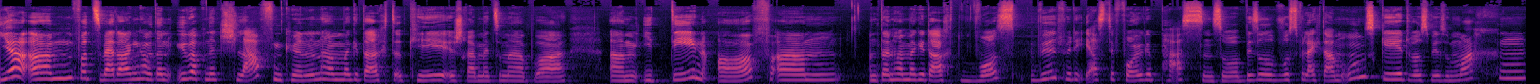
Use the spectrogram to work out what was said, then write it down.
Ja, ähm, vor zwei Tagen habe ich dann überhaupt nicht schlafen können. Haben wir gedacht, okay, ich schreibe mir jetzt mal ein paar ähm, Ideen auf. Ähm, und dann haben wir gedacht, was wird für die erste Folge passen? So ein bisschen, wo es vielleicht auch um uns geht, was wir so machen.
